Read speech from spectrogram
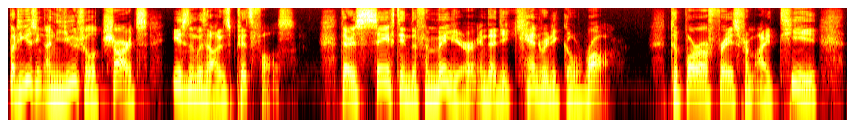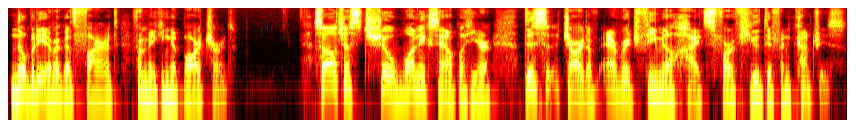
but using unusual charts isn't without its pitfalls. There is safety in the familiar in that you can't really go wrong. To borrow a phrase from IT, nobody ever got fired for making a bar chart. So I'll just show one example here, this chart of average female heights for a few different countries.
